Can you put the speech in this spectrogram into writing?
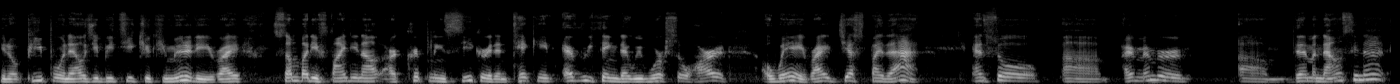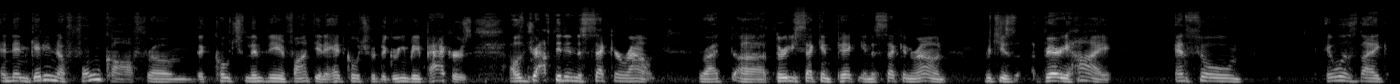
you know people in LGBTQ community, right? Somebody finding out our crippling secret and taking everything that we worked so hard away, right? Just by that. And so um, I remember um, them announcing that and then getting a phone call from the coach Lindy Infante, the head coach for the Green Bay Packers. I was drafted in the second round right? Uh, 32nd pick in the second round, which is very high. And so it was like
